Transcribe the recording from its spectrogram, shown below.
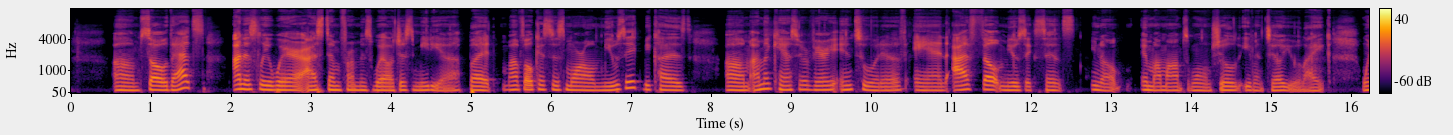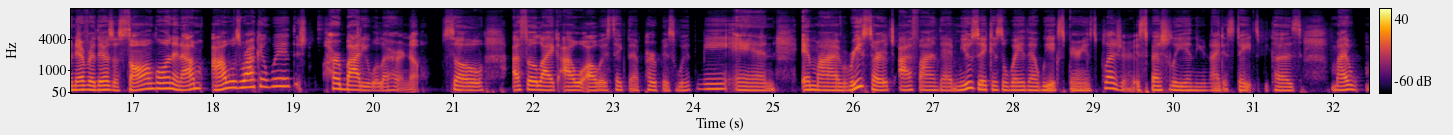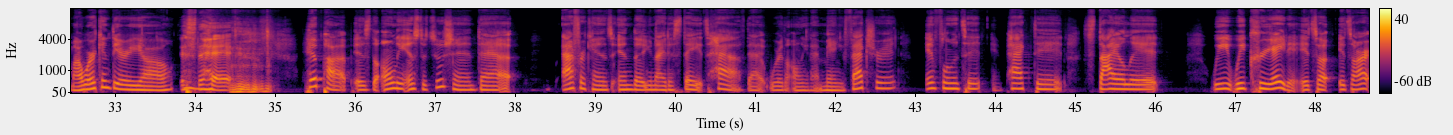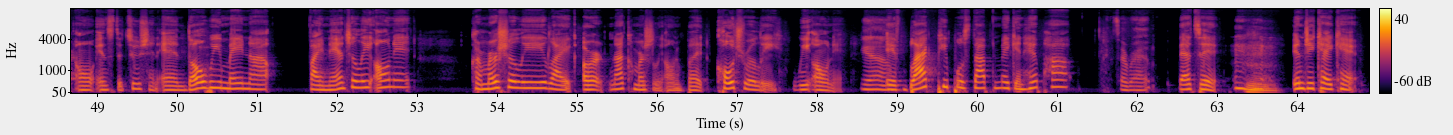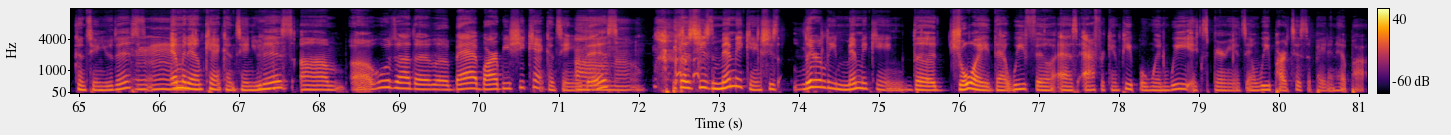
Um, so that's honestly where I stem from as well, just media. But my focus is more on music because um, I'm a Cancer, very intuitive, and I've felt music since you know in my mom's womb. She'll even tell you like whenever there's a song on and I'm I was rocking with, her body will let her know. So I feel like I will always take that purpose with me. And in my research, I find that music is a way that we experience pleasure, especially in the United States, because my my working theory, y'all, is that hip hop is the only institution that Africans in the United States have that we're the only that manufacture it, influence it, impact it, style it. We we create it. It's a it's our own institution. And though we may not financially own it, commercially like or not commercially own it, but culturally we own it. Yeah. If black people stopped making hip hop, it's a wrap. that's it. Mm-hmm. MGK can't continue this. Eminem can't continue this. Um, uh, who's the other the bad Barbie? She can't continue this no. because she's mimicking. She's literally mimicking the joy that we feel as African people when we experience and we participate in hip hop.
